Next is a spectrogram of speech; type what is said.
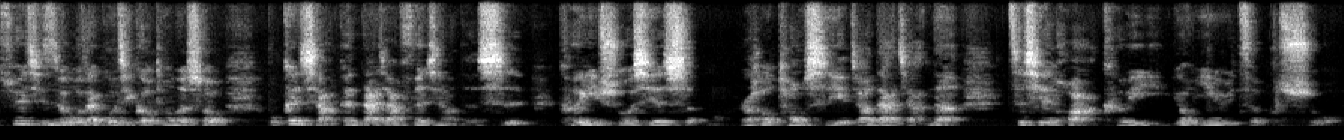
所以其实我在国际沟通的时候，我更想跟大家分享的是可以说些什么，然后同时也教大家那这些话可以用英语怎么说。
